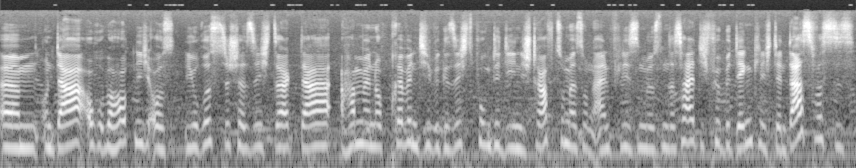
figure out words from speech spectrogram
Ähm, und da auch überhaupt nicht aus juristischer Sicht sagt, da haben wir noch präventive Gesichtspunkte, die in die Strafzumessung einfließen müssen. Das halte ich für bedenklich, denn das, was das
